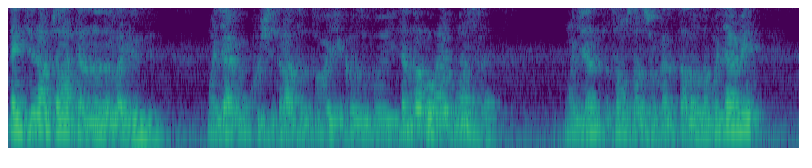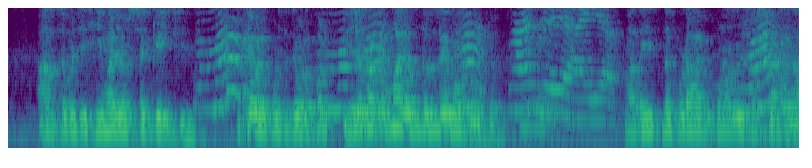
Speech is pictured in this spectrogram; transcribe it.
त्यांचीच आमच्या नात्याला नजर लागली होती. म्हणजे आम्ही खुशीत राहत होतो हे करत होतो हे त्यांना बघवत बघवत नव्हतं. म्हणजे यांचा संसार सुखात चालू होता. म्हणजे आम्ही आमचं म्हणजे ही माझ्यावर शक्य यायची. तेवढं पुरतं तेवढं. पण हिच्या डोक्यात माझ्याबद्दल लय बरं होतं. आता इथनं पुढे आम्ही कोणावर विश्वास सांगायचं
